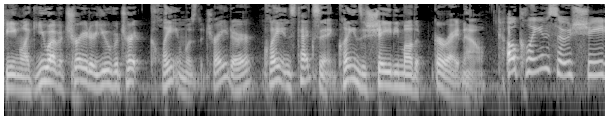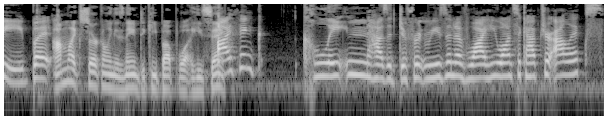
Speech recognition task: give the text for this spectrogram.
being like, "You have a traitor! You have a traitor!" Clayton was the traitor. Clayton's texting. Clayton's a shady motherfucker right now. oh, Clayton's so shady, but I'm like circling his name to keep up what he's saying. I think Clayton has a different reason of why he wants to capture Alex.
